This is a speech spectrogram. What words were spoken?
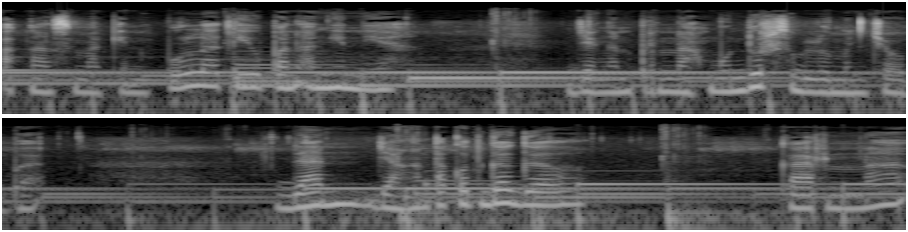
akan semakin pula tiupan anginnya. Jangan pernah mundur sebelum mencoba. Dan jangan takut gagal. Karena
